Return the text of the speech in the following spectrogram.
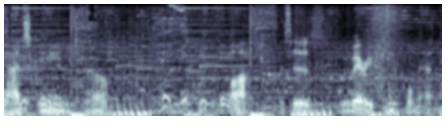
bad screens, bro. Fuck. This is very painful, man.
